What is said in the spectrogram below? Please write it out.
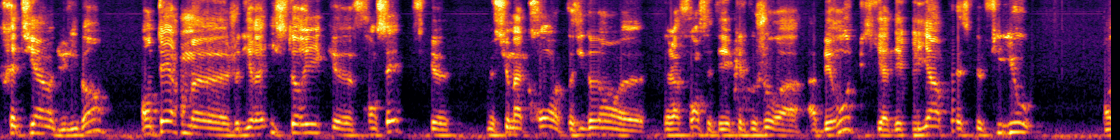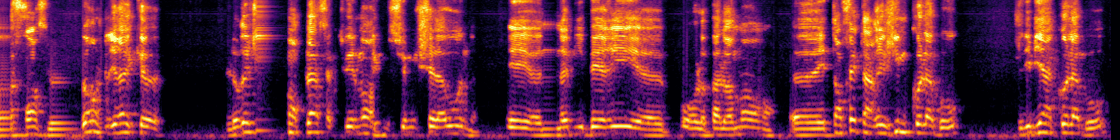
chrétien du Liban, en termes, euh, je dirais, historiques français, puisque M. Macron, président euh, de la France, était quelques jours à, Beyrouth, puisqu'il y a des liens presque filiaux entre France et le Liban. Je dirais que le régime en place actuellement avec M. Michel Aoun et euh, Nabi Berri euh, pour le Parlement est en fait un régime collabo, je dis bien collabo,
